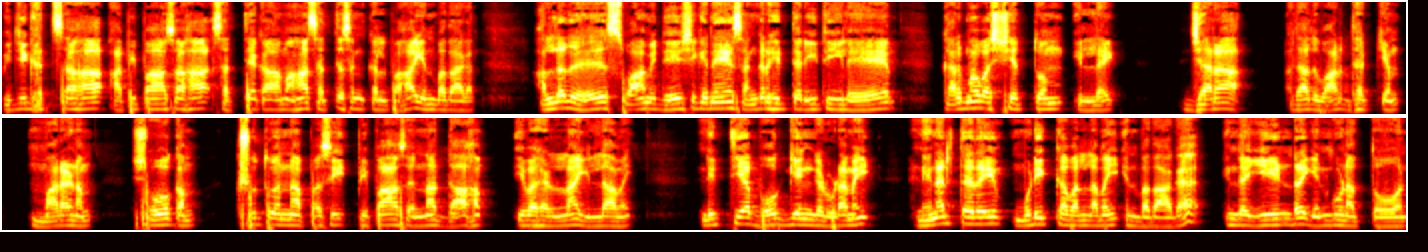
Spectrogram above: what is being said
விஜிகத்சா அபிபாசா சத்தியகாமஹா சத்தியசங்கல்பா என்பதாக. அல்லது சுவாமி தேசிகனே சங்கிரகித்த ரீதியிலே கர்மவசியத்துவம் இல்லை. ஜரா அதாவது வார்த்தக்கியம் மரணம் சோகம் க்ஷுத்துவன்னா பசி பிபாசன்னா தாகம் இவைகளெல்லாம் இல்லாமை. நித்திய போக்கியங்களுடைமை நினைத்ததை முடிக்க வல்லமை என்பதாக இந்த ஈன்ற எண்குணத்தோன்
